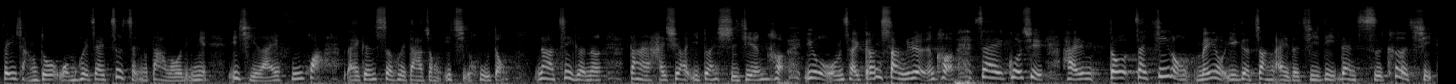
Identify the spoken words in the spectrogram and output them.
非常多。我们会在这整个大楼里面一起来孵化，来跟社会大众一起互动。那这个呢，当然还需要一段时间哈，因为我们才刚上任哈，在过去还都在基隆没有一个障碍的基地，但此刻起，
